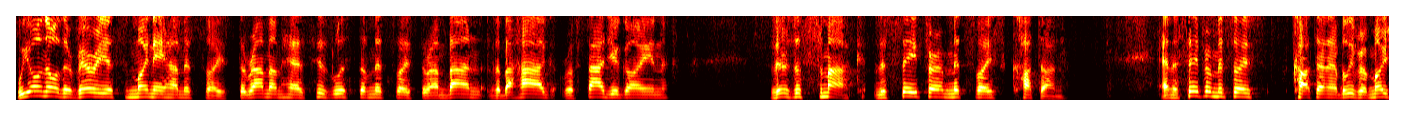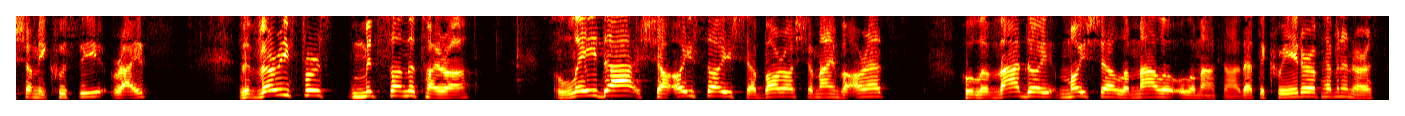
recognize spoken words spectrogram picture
We all know there are various Moinei HaMitzvahs. The Rambam has his list of mitzvahs, the Ramban, the Bahag, Rav Sadia Goin. There's a Smak, the Sefer Mitzvahs Katan. And the Sefer Mitzvahs Katan, I believe Rav Moshe Mikusi writes, the very first mitzvah in the Torah, Leida Sha'oisai Shabara Shamayim Va'aretz, Hu Levadoi Moshe Lamalo Ulamata, that the creator of heaven and earth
